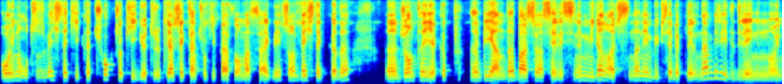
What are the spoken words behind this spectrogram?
oyunu 35 dakika çok çok iyi götürüp gerçekten çok iyi performans sergileyip sonra 5 dakikada e, Conta'yı yakıp e, bir anda Barcelona serisinin Milano açısından en büyük sebeplerinden biriydi Delaney'nin oyunu.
